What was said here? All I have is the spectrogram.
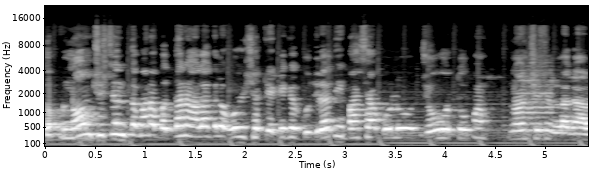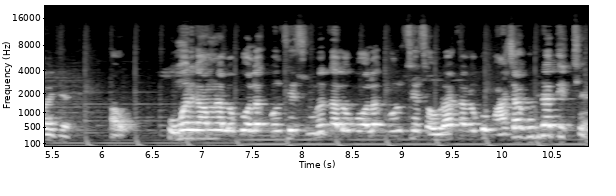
તો પ્રોનાઉન્સિએશન તમારા બધાના અલગ અલગ હોઈ શકે. કે ગુજરાતી ભાષા બોલો, જોવો તો પણ પ્રોનાઉન્સિએશન અલગ આવે છે. ઉમરગામના લોકો અલગ બોલશે, સુરતના લોકો અલગ બોલશે, સૌરાષ્ટ્રના લોકો ભાષા ગુજરાતી જ છે.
